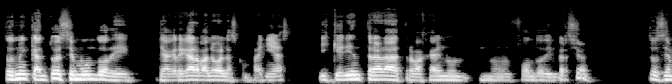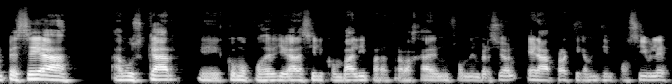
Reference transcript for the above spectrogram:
Entonces me encantó ese mundo de, agregar valor a las compañías y quería entrar a trabajar en un, fondo de inversión. Entonces empecé a, buscar eh, cómo poder llegar a Silicon Valley para trabajar en un fondo de inversión. Era prácticamente imposible.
